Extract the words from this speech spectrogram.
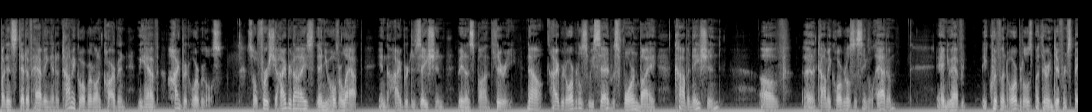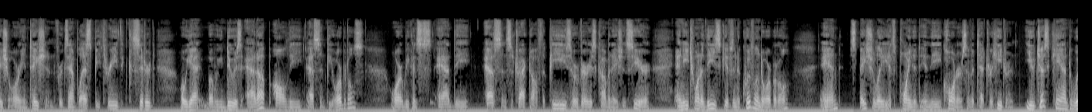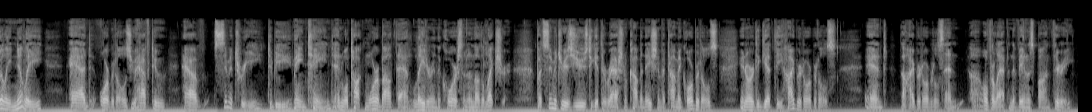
but instead of having an atomic orbital on carbon, we have hybrid orbitals. So first you hybridize, then you overlap in the hybridization valence bond theory. Now, hybrid orbitals, we said, was formed by combination of uh, atomic orbitals a single atom, and you have equivalent orbitals, but they're in different spatial orientation. For example, sp3 considered what we, what we can do is add up all the s and p orbitals, or we can add the s and subtract off the p's, or various combinations here, and each one of these gives an equivalent orbital, and spatially it's pointed in the corners of a tetrahedron. You just can't willy-nilly add orbitals. You have to have symmetry to be maintained, and we'll talk more about that later in the course in another lecture. But symmetry is used to get the rational combination of atomic orbitals in order to get the hybrid orbitals, and the hybrid orbitals then uh, overlap in the valence bond theory.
